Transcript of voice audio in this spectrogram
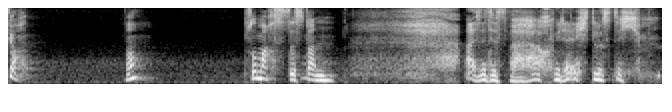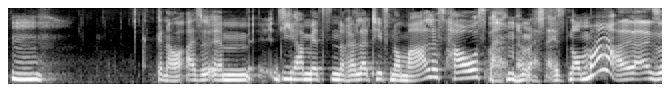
Ja, ne? so machst du es dann. Also das war auch wieder echt lustig. Mhm. Genau, also ähm, die haben jetzt ein relativ normales Haus. Was heißt normal? Also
